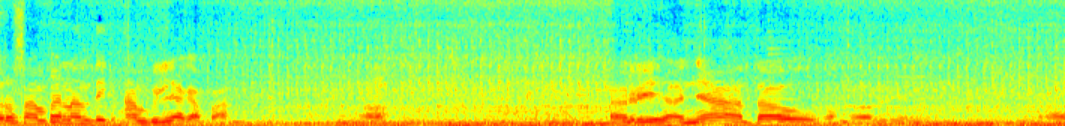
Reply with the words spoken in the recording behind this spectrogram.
Terus sampai nanti ambilnya kapan? Hah? Hari hanya atau hari oh,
